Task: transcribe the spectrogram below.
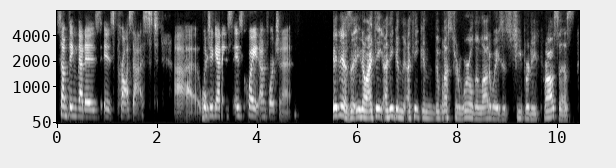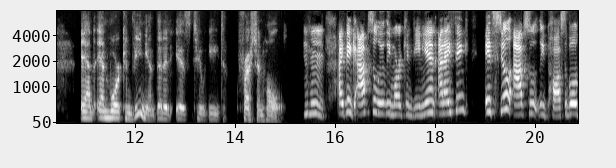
something that is is processed uh, which again is is quite unfortunate. It is, you know. I think I think in I think in the Western world, in a lot of ways, it's cheaper to eat processed, and and more convenient than it is to eat fresh and whole. Mm-hmm. I think absolutely more convenient, and I think it's still absolutely possible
